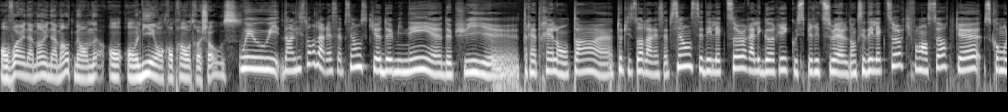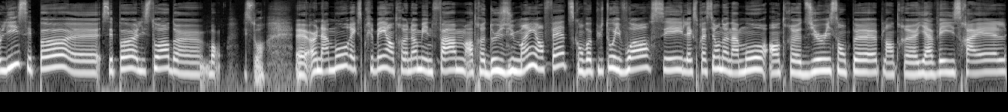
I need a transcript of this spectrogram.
On voit un amant, une amante, mais on, lit et on comprend autre chose. Oui, oui, oui. Dans l'histoire de la réception, ce qui a dominé euh, depuis euh, très, très longtemps, toute l'histoire de la réception, c'est des lectures allégoriques ou spirituelles. Donc, c'est des lectures qui font en sorte que ce qu'on lit, c'est pas, euh, c'est pas l'histoire d'un, bon, histoire, euh, un amour exprimé entre un homme et une femme, entre deux humains, en fait. Ce qu'on va plutôt y voir, c'est l'expression d'un amour entre Dieu et son peuple, entre Yahvé et Israël,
